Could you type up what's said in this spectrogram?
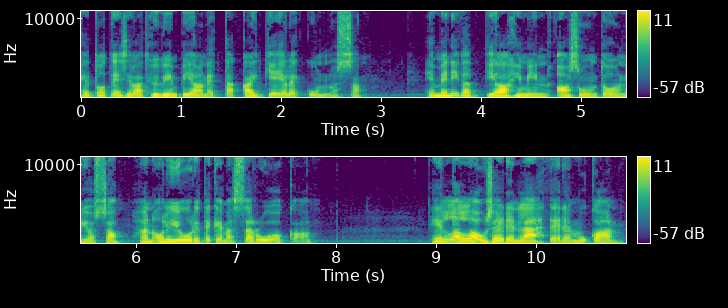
he totesivat hyvin pian, että kaikki ei ole kunnossa – he menivät Jahimin asuntoon, jossa hän oli juuri tekemässä ruokaa. Hellalla useiden lähteiden mukaan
